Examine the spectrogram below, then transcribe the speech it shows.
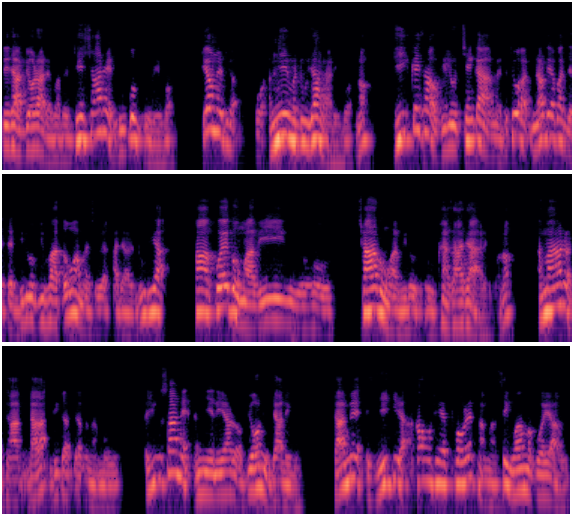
သေချာပြောရတယ်ပေါ့ထင်ရှားတဲ့လူပုဂ္ဂိုလ်တွေပေါ့တယောက်နဲ့တယောက်ဟိုအမြင်မတူကြတာတွေပေါ့နော်ဒီကိစ္စကိုဒီလိုချင်းကပ်ရမယ်တချို့ကနောက်တစ်ယောက်ကဒီလို view ဟာသုံးရမယ်ဆိုတဲ့အခါကျတော့လူတွေကဟာကွဲကုန်ပါပြီဟို ချားကုန်ပါပြီလို့ဟိုခံစားကြရတယ်ပေါ့နော်အမှားကတော့ဒါဒါကအဓိကပြဿနာမဟုတ်ဘူးအယူဆနဲ့အမြင်တွေကတော့ပြောနေကြလိမ့်မယ်ဒါပေမဲ့အရေးကြီးတာအကောင့်အထည်ပေါ်တဲ့ခါမှာစိတ်ဝမ်းမကွဲရဘူး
